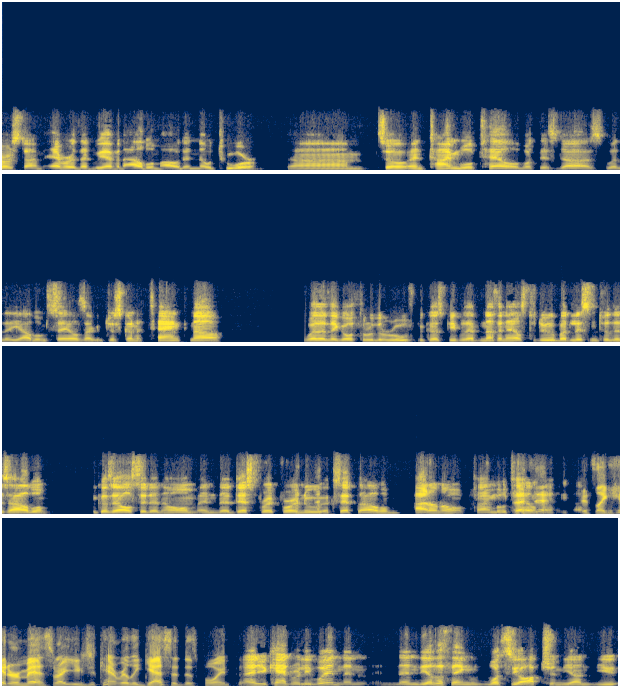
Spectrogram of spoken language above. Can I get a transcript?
first time ever that we have an album out and no tour. Um, so, and time will tell what this does. Whether the album sales are just going to tank now, whether they go through the roof because people have nothing else to do but listen to this album, because they all sit at home and they're desperate for a new Accept album? I don't know. Time will tell. It. It's like hit or miss, right? You just can't really guess at this point. And you can't really win. And then the other thing, what's the option? You you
